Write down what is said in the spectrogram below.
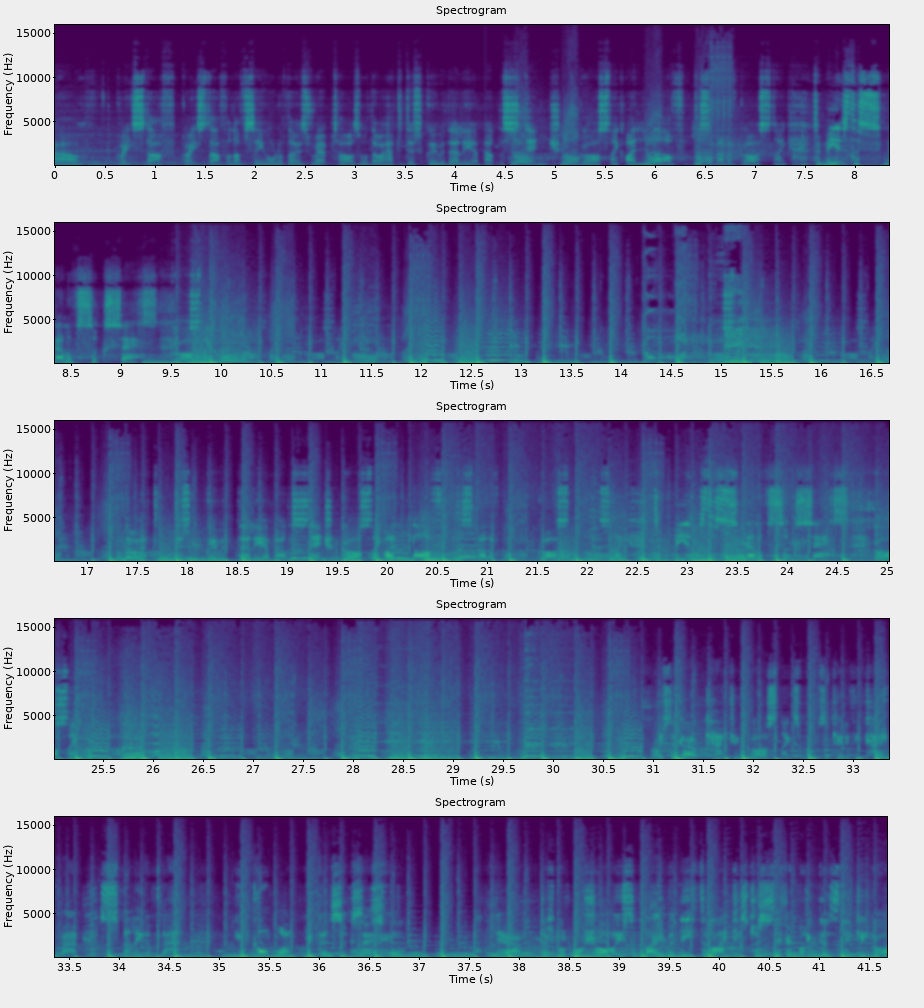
Wow, great stuff, great stuff. I love seeing all of those reptiles, although I have to disagree with Elliot about the stench of grass snake. I love the smell of grass snake. To me, it's the smell of success. Grass snake. Catching grass snakes when I was a kid. If you came back smelling of that, you've got one. You've been successful. Yeah, got wash off. I used to lay beneath the blankets just sniffing fingers thinking, grass snake.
